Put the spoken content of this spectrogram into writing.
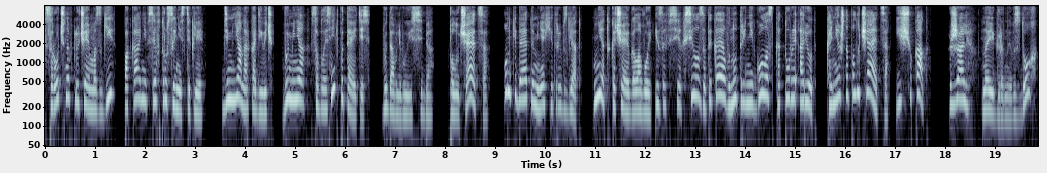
срочно включай мозги, пока они все в трусы не стекли. Демьян Аркадьевич, вы меня соблазнить пытаетесь? Выдавливаю из себя. Получается? Он кидает на меня хитрый взгляд. Нет, качаю головой, изо всех сил затыкая внутренний голос, который орет. Конечно, получается. Еще как. Жаль, наигранный вздох,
